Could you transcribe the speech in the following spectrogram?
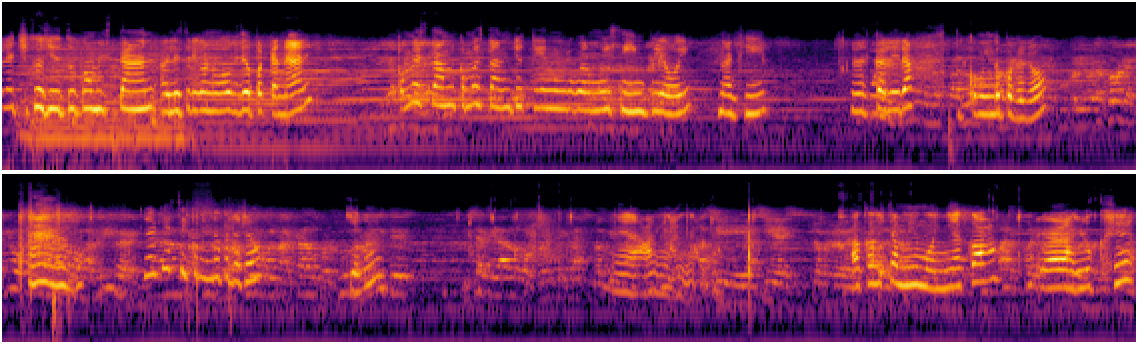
Hola chicos YouTube, ¿cómo están? Hoy les traigo un nuevo video para canal. ¿Cómo están? ¿Cómo están? Yo estoy en un lugar muy simple hoy, aquí, en la escalera. Estoy comiendo por allá. ¿Ya que estoy comiendo por allá? ¿Quieren? Acá está mi muñeca, la Luxe,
